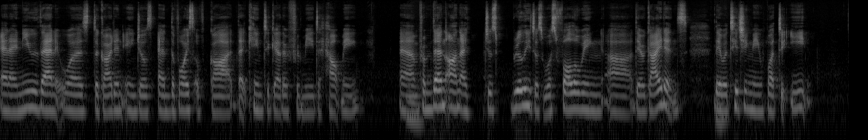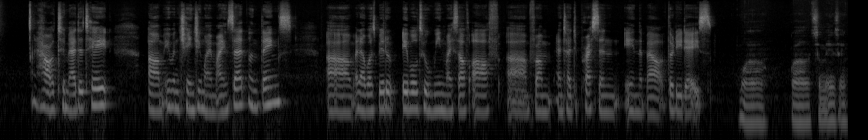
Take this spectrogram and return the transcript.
and I knew then it was the guardian angels and the voice of God that came together for me to help me. And mm. from then on, I just really just was following uh, their guidance. They were teaching me what to eat, how to meditate, um, even changing my mindset on things. Um, and I was able to wean myself off um, from antidepressant in about 30 days. Wow. Wow, that's amazing.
